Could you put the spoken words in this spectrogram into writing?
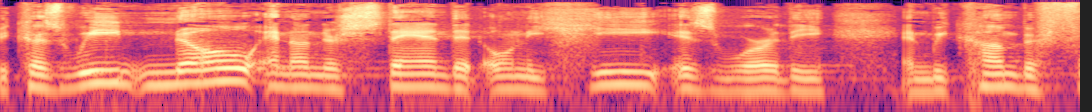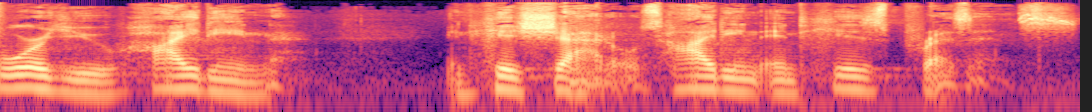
because we know and understand that only He is worthy, and we come before you hiding in His shadows, hiding in His presence.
